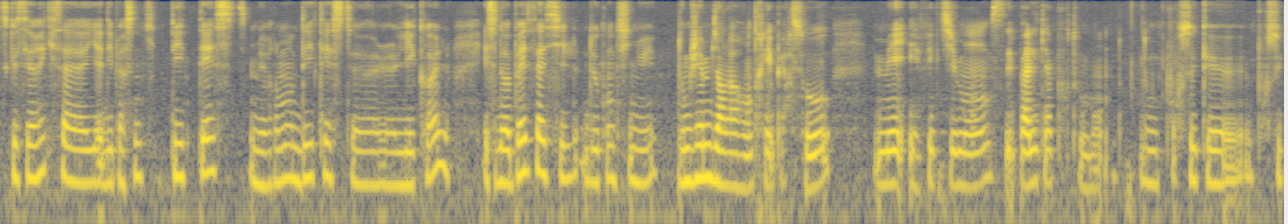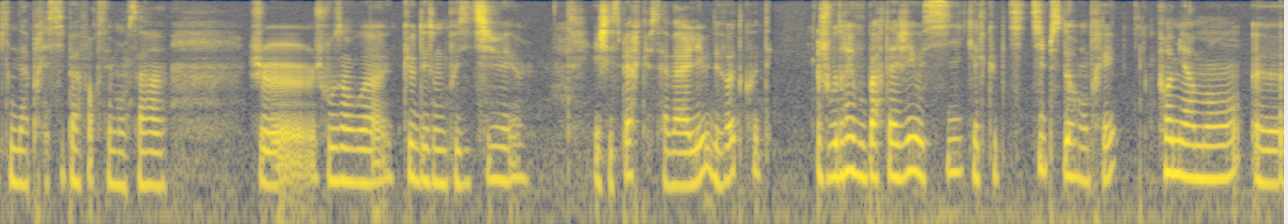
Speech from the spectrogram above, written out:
Parce que c'est vrai qu'il y a des personnes qui détestent, mais vraiment détestent euh, l'école, et ça doit pas être facile de continuer. Donc j'aime bien la rentrée perso, mais effectivement, c'est pas le cas pour tout le monde. Donc pour ceux, que, pour ceux qui n'apprécient pas forcément ça, je, je, vous envoie que des ondes positives, et, et j'espère que ça va aller de votre côté. Je voudrais vous partager aussi quelques petits tips de rentrée. Premièrement, euh,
